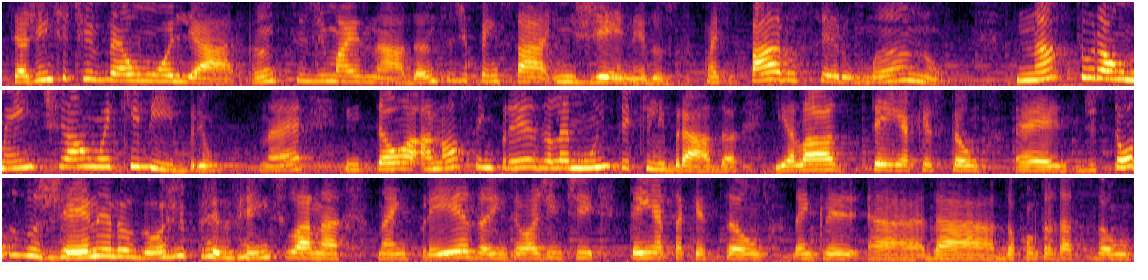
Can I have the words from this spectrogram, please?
se a gente tiver um olhar antes de mais nada, antes de pensar em gêneros, mas para o ser humano, naturalmente há um equilíbrio né? Então a, nossa empresa ela é muito equilibrada e ela tem a questão é, de todos os gêneros hoje presente lá na, na empresa. Então a gente tem essa questão da, da, da contratação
